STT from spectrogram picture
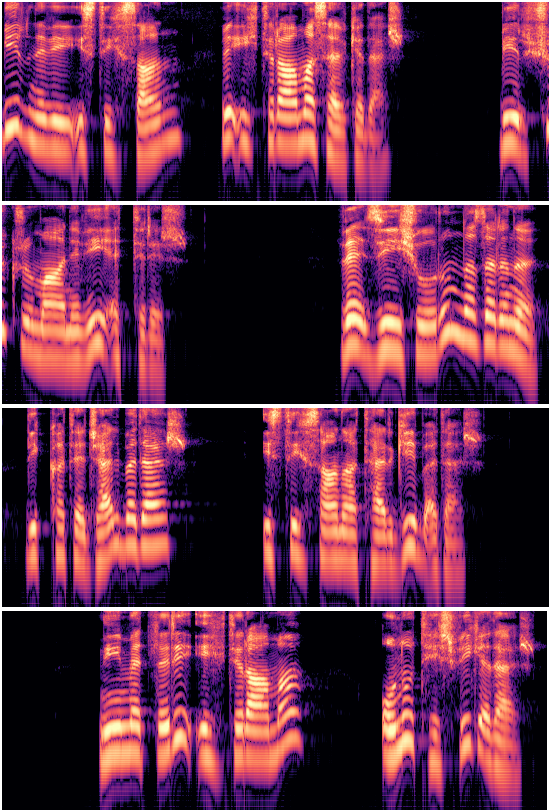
bir nevi istihsan ve ihtirama sevk eder. Bir şükrü manevi ettirir. Ve zişurun nazarını dikkate celbeder, istihsana tergib eder. Nimetleri ihtirama onu teşvik eder.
